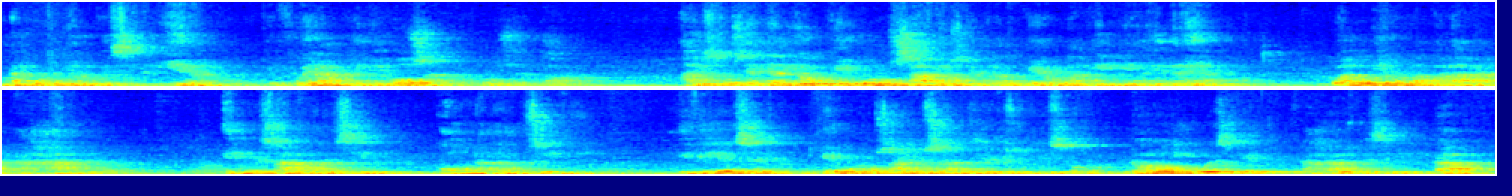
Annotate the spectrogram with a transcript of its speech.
una comunión que sirviera, que fuera generosa, conservadora. A esto se añadió que unos sabios que tradujeron la Biblia hebrea, cuando vieron la palabra cajal, empezaron a decir, ¿cómo la traducimos? Y fíjense que unos años antes de Jesucristo, lo lógico es que Cajal, que significaba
